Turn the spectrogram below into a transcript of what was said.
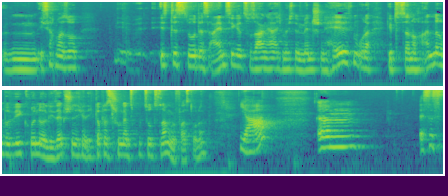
ich sag mal so, ist es so das Einzige zu sagen, ja, ich möchte den Menschen helfen oder gibt es da noch andere Beweggründe oder die Selbstständigkeit? Ich glaube, das ist schon ganz gut so zusammengefasst, oder? Ja, ähm, es ist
